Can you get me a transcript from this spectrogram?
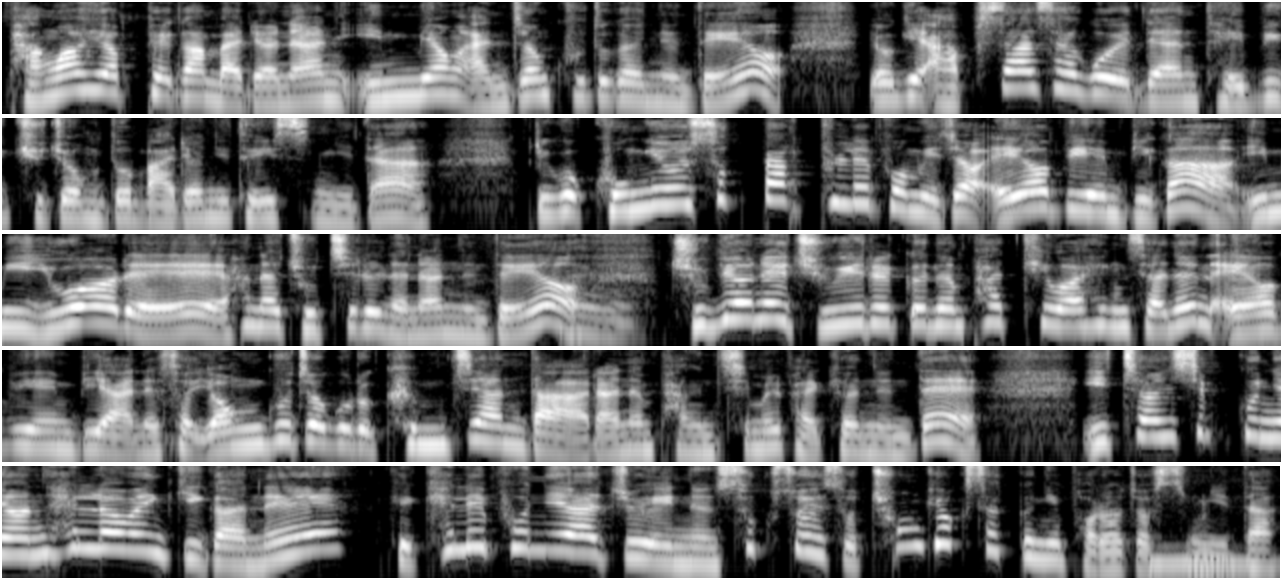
방화협회가 마련한 인명 안전 코드가 있는데요. 여기 압사 사고에 대한 대비 규정도 마련이 돼 있습니다. 그리고 공유 숙박 플랫폼이죠. 에어비앤비가 이미 6월에 하나 조치를 내놨는데요. 네. 주변의 주의를 끄는 파티와 행사는 에어비앤비 안에서 영구 적으로 금지한다라는 방침을 밝혔는데 2019년 헬로윈 기간에 그 캘리포니아주에 있는 숙소에서 총격 사건이 벌어졌습니다. 음.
